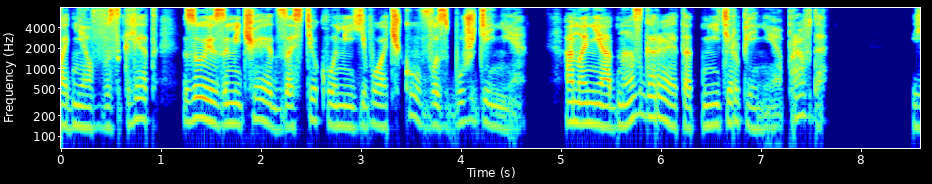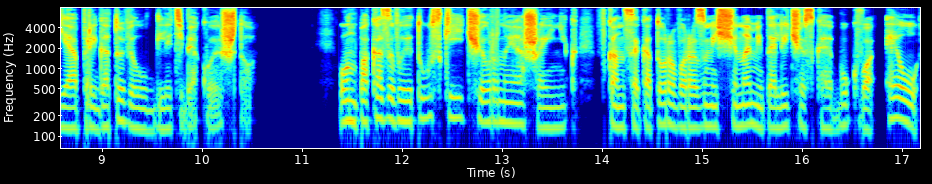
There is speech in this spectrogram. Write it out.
Подняв взгляд, Зоя замечает за стеклами его очков возбуждение. Она не одна сгорает от нетерпения, правда? Я приготовил для тебя кое-что. Он показывает узкий черный ошейник, в конце которого размещена металлическая буква «Л»,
